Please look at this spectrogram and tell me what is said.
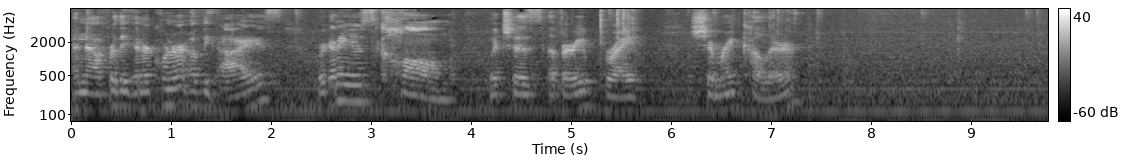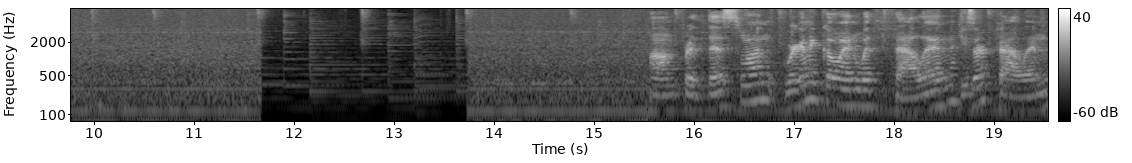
And now for the inner corner of the eyes, we're gonna use Calm, which is a very bright, shimmery color. Um, for this one, we're gonna go in with Fallon. These are Fallon.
